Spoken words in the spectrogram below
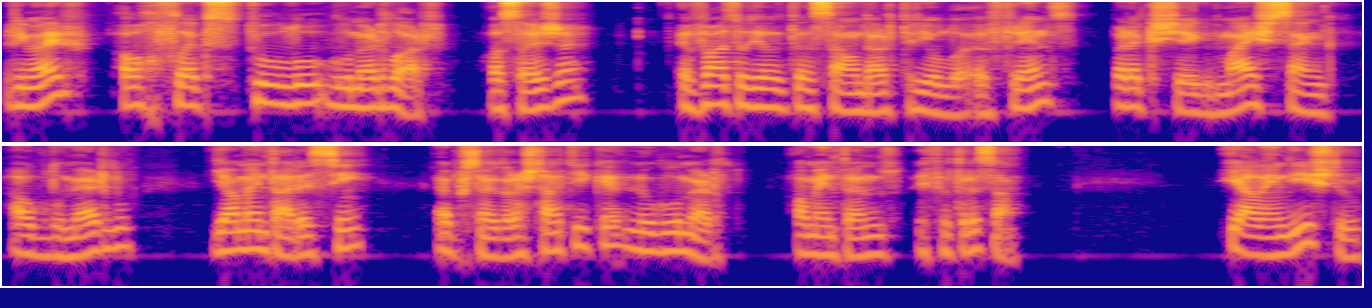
Primeiro, ao reflexo túbulo-glomerular, ou seja, a vasodilatação da arteríola à frente para que chegue mais sangue ao glomérulo e aumentar assim a pressão hidrostática no glomérulo, aumentando a filtração. E além disto,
